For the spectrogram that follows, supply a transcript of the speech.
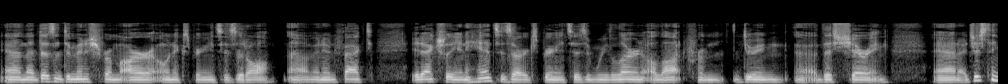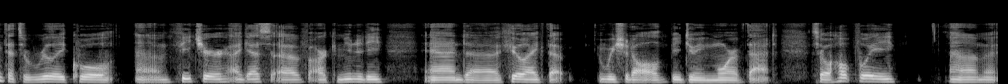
and that doesn't diminish from our own experiences at all. Um, and in fact, it actually enhances our experiences, and we learn a lot from doing uh, this sharing. And I just think that's a really cool um, feature, I guess, of our community, and uh, I feel like that we should all be doing more of that. So hopefully. Um,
